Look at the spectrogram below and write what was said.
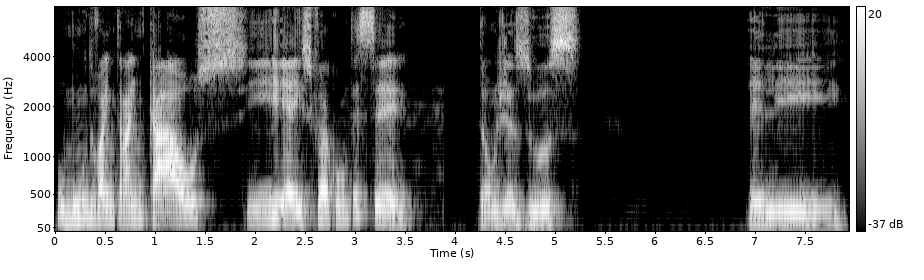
o mundo vai entrar em caos e é isso que vai acontecer. Então Jesus ele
